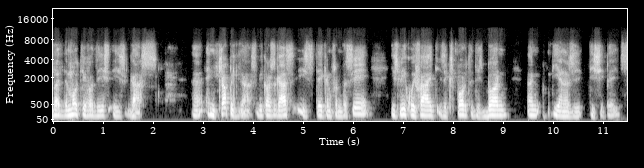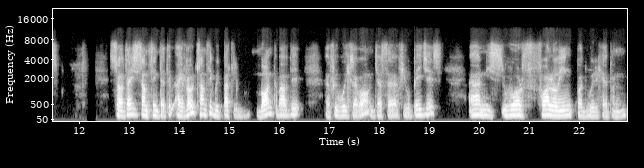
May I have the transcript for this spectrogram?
But the motive of this is gas, uh, entropic gas, because gas is taken from the sea, is liquefied, is exported, is burned, and the energy dissipates. So that is something that I wrote something with Patrick Bond about it a few weeks ago, just a few pages and it's worth following what will happen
